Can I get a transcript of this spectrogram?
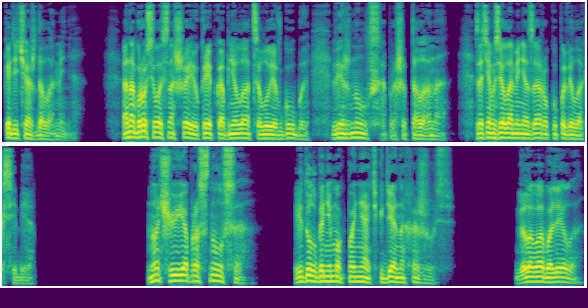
Кадича ждала меня. Она бросилась на шею, крепко обняла, целуя в губы. «Вернулся», — прошептала она. Затем взяла меня за руку, повела к себе. Ночью я проснулся и долго не мог понять, где нахожусь. Голова болела.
